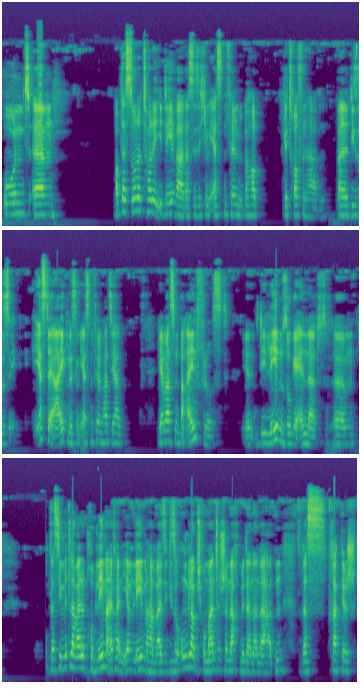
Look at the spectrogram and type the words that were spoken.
Und ähm, ob das so eine tolle Idee war, dass sie sich im ersten Film überhaupt getroffen haben, weil dieses erste Ereignis im ersten Film hat sie halt dermaßen beeinflusst, die Leben so geändert, ähm, dass sie mittlerweile Probleme einfach in ihrem Leben haben, weil sie diese unglaublich romantische Nacht miteinander hatten, sodass praktisch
